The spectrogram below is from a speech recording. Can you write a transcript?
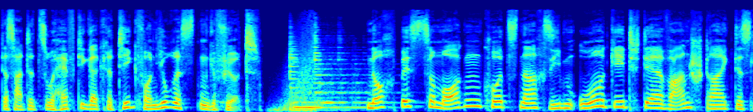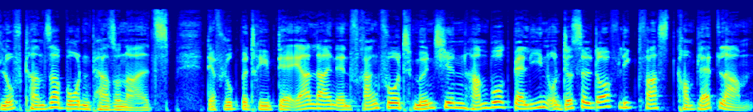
Das hatte zu heftiger Kritik von Juristen geführt. Noch bis zum Morgen, kurz nach 7 Uhr, geht der Warnstreik des Lufthansa-Bodenpersonals. Der Flugbetrieb der Airline in Frankfurt, München, Hamburg, Berlin und Düsseldorf liegt fast komplett lahm.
